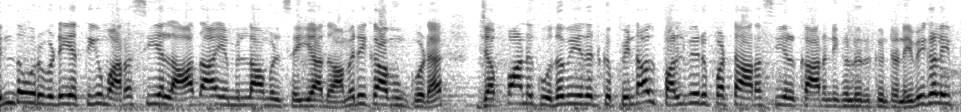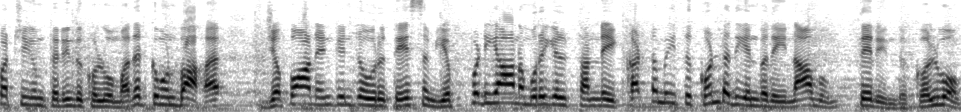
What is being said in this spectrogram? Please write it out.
எந்த ஒரு விடயத்தையும் அரசியல் ஆதாயம் இல்லாமல் செய்யாது. அமெரிக்காவும் கூட ஜப்பானுக்கு உதவியதற்கு பின்னால் பல்வேறுபட்ட அரசியல் காரணிகள் இருக்கின்றன. இவைகளை பற்றியும் தெரிந்து கொள்வோம். அதற்கு முன்பாக ஜப்பான் என்கின்ற ஒரு தேசம் எப்படியான முறையில் தன்னை கட்டமைத்துக் கொண்டது என்பதை நாமும் தெரிந்து கொள்வோம்.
